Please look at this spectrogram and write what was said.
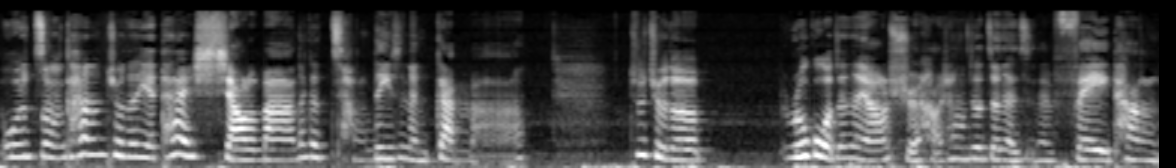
我怎么看觉得也太小了吧？那个场地是能干嘛？就觉得如果真的要学，好像就真的只能飞一趟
